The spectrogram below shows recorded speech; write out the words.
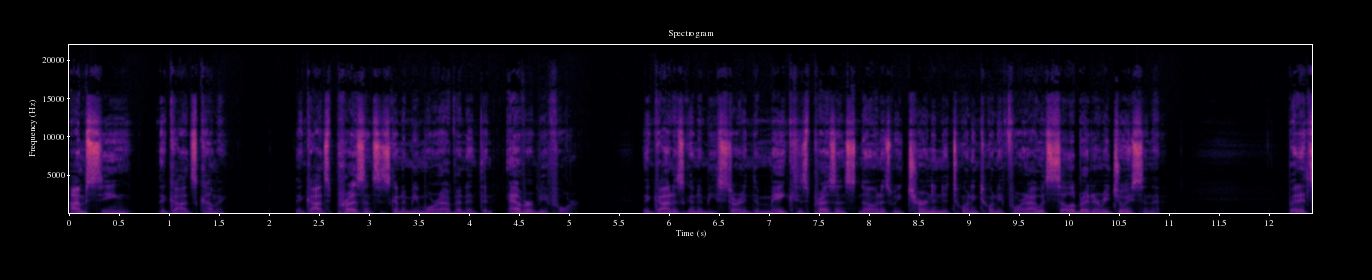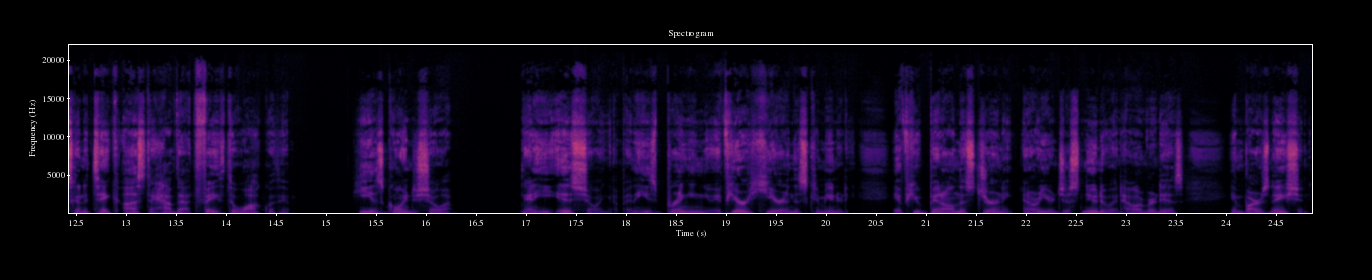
I'm seeing the God's coming. that God's presence is going to be more evident than ever before. That God is going to be starting to make his presence known as we turn into 2024. And I would celebrate and rejoice in that. But it's going to take us to have that faith to walk with him. He is going to show up. And he is showing up and he's bringing you. If you're here in this community, if you've been on this journey or you're just new to it, however it is, in Bards Nation,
